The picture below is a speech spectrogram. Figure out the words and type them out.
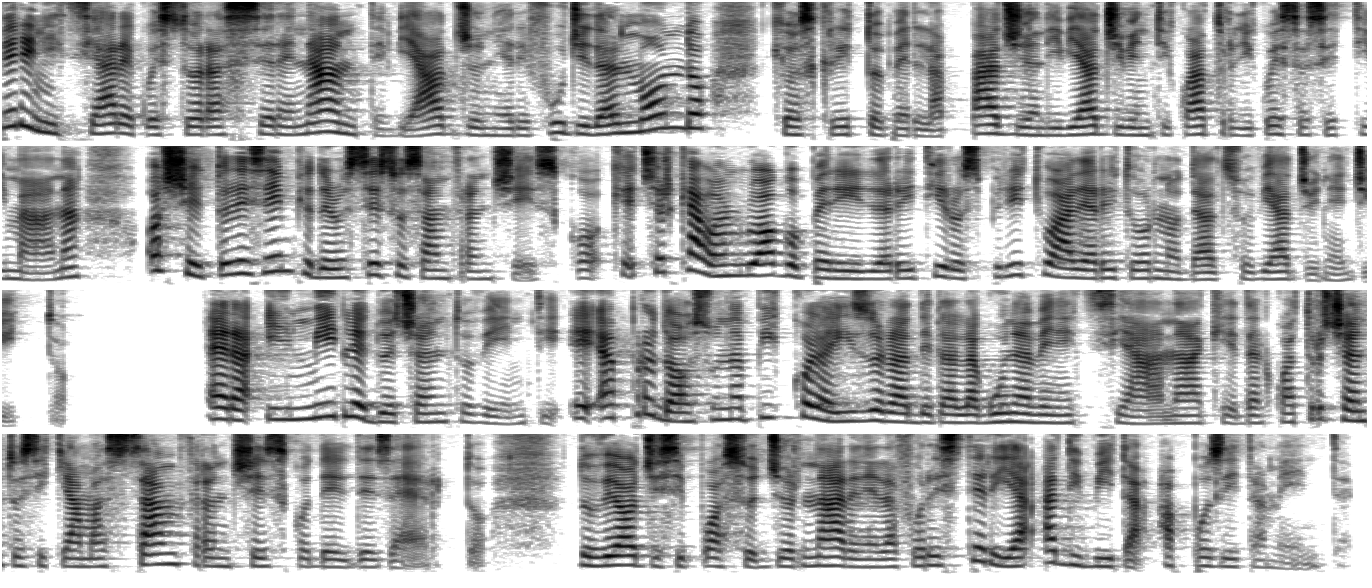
Per iniziare questo rasserenante viaggio nei rifugi dal mondo, che ho scritto per la pagina di Viaggi 24 di questa settimana, ho scelto l'esempio dello stesso San Francesco, che cercava un luogo per il ritiro spirituale al ritorno dal suo viaggio in Egitto. Era il 1220 e approdò su una piccola isola della laguna veneziana che dal 400 si chiama San Francesco del Deserto, dove oggi si può soggiornare nella foresteria adibita appositamente.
